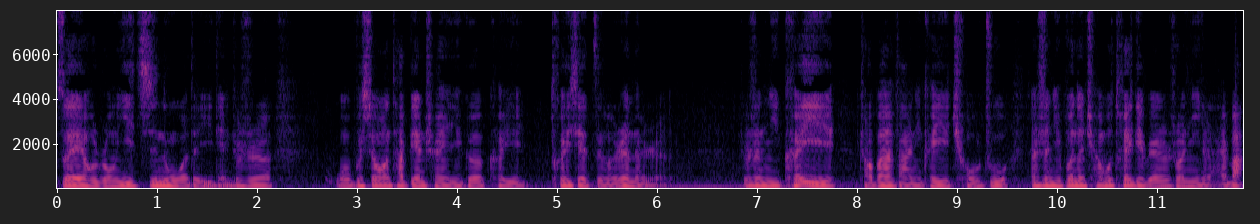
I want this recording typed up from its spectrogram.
最容易激怒我的一点就是，我不希望他变成一个可以推卸责任的人。就是你可以找办法，你可以求助，但是你不能全部推给别人说你来吧。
